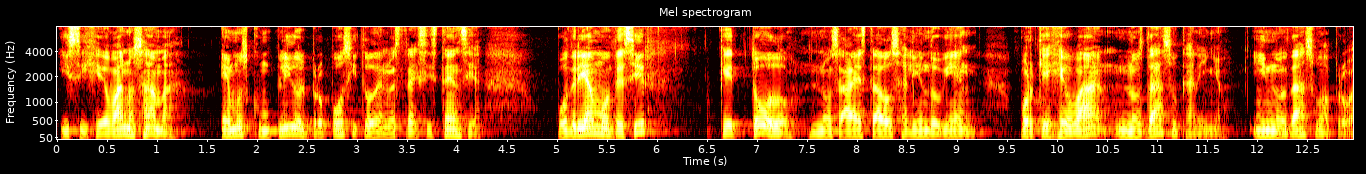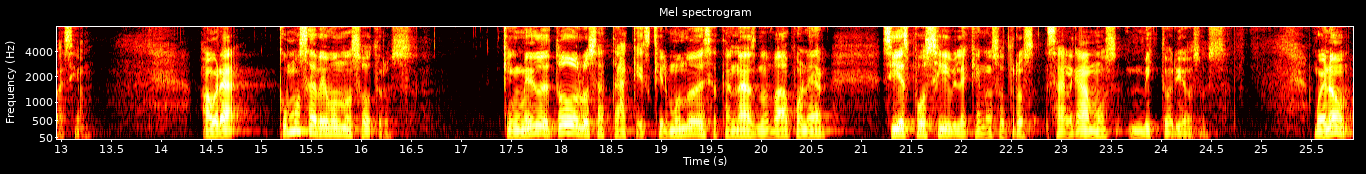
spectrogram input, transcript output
Y si Jehová nos ama, hemos cumplido el propósito de nuestra existencia. Podríamos decir que todo nos ha estado saliendo bien, porque Jehová nos da su cariño y nos da su aprobación. Ahora, ¿cómo sabemos nosotros que en medio de todos los ataques que el mundo de Satanás nos va a poner, si es posible que nosotros salgamos victoriosos? Bueno,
